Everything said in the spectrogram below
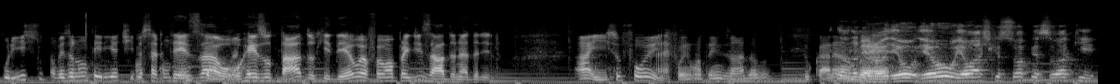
por isso, talvez eu não teria tido Com essa certeza, o né? resultado que deu foi um aprendizado, né, Danilo? Ah, isso foi. É. Foi um aprendizado do caramba. Então, Danilo, eu, eu, eu acho que sou a pessoa que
